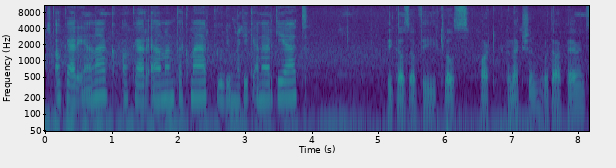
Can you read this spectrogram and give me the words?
És akár élnek, akár elmentek már, küldjünk nekik energiát, Because of the close heart connection with our parents,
